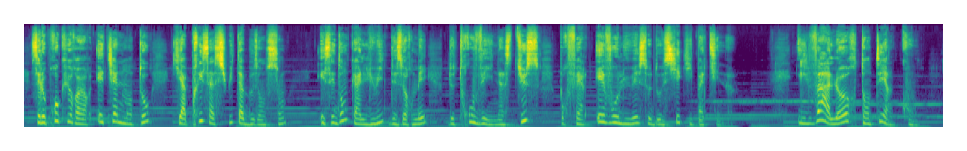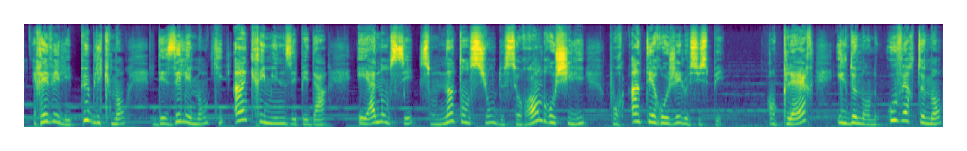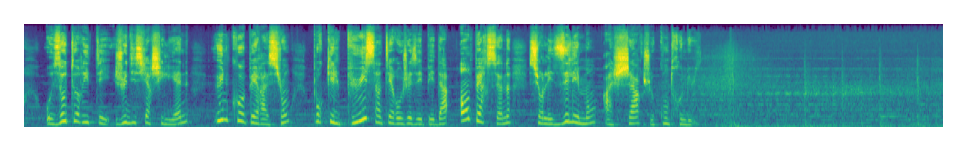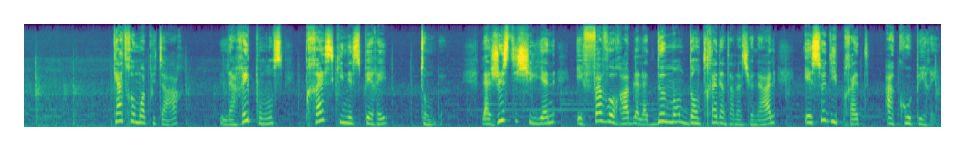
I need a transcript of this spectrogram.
C'est le procureur Étienne Manteau qui a pris sa suite à Besançon et c'est donc à lui désormais de trouver une astuce pour faire évoluer ce dossier qui patine. Il va alors tenter un coup, révéler publiquement des éléments qui incriminent Zepeda et annoncer son intention de se rendre au Chili pour interroger le suspect. En clair, il demande ouvertement aux autorités judiciaires chiliennes une coopération pour qu'il puisse interroger Zepeda en personne sur les éléments à charge contre lui. Quatre mois plus tard, la réponse presque inespérée tombe. La justice chilienne est favorable à la demande d'entraide internationale et se dit prête à coopérer.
